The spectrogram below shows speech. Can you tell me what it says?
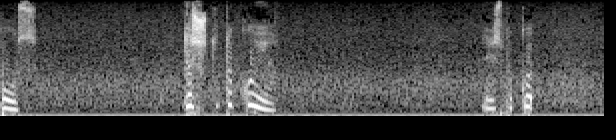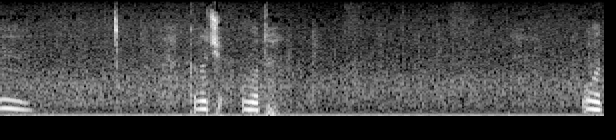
полз. Да что такое? Я спокойно... Короче, вот. Вот.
